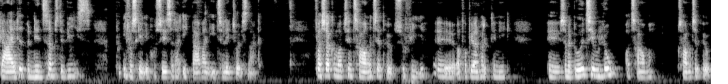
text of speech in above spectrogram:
guidet på nænsomste vis i forskellige processer, der ikke bare var en intellektuel snak. For så at komme op til en traumaterapeut, Sofie, øh, og fra Bjørnholdt Klinik, øh, som er både teolog og trauma, traumaterapeut.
